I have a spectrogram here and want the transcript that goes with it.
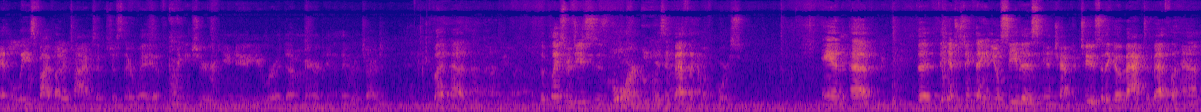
at least 500 times. It was just their way of making sure you knew you were a dumb American and they were in charge. But uh, the place where Jesus is born is in Bethlehem, of course. And um, the, the interesting thing, and you'll see this in chapter 2, so they go back to Bethlehem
